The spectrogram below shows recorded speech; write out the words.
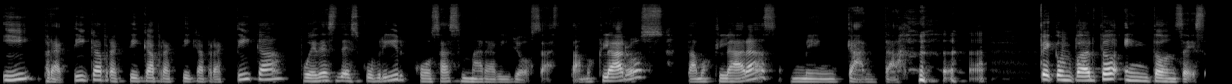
y practica, practica, practica, practica. Puedes descubrir cosas maravillosas. ¿Estamos claros? ¿Estamos claras? Me encanta. Te comparto entonces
